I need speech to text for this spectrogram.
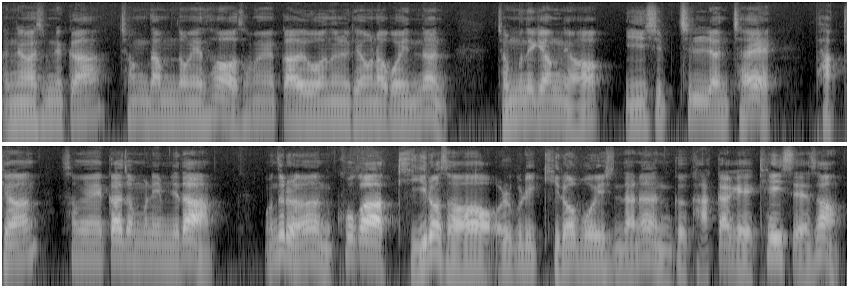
안녕하십니까? 청담동에서 성형외과 의원을 개원하고 있는 전문의 경력 27년차의 박현 성형외과 전문의입니다. 오늘은 코가 길어서 얼굴이 길어 보이신다는 그 각각의 케이스에서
